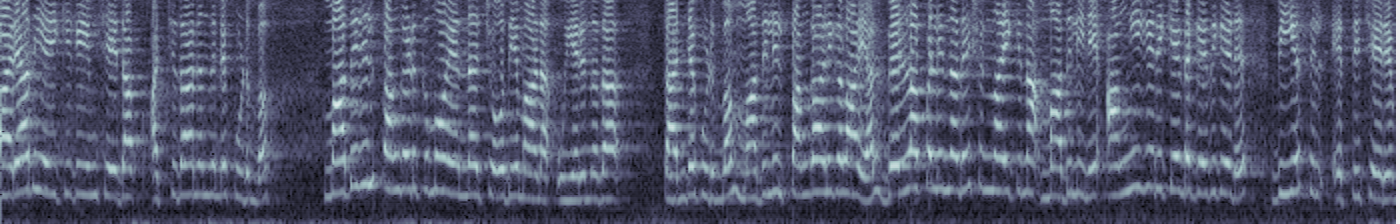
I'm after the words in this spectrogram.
പരാതി അയക്കുകയും ചെയ്ത അച്യുതാനന്ദന്റെ കുടുംബം മതിലിൽ പങ്കെടുക്കുമോ എന്ന ചോദ്യമാണ് ഉയരുന്നത്. തന്റെ കുടുംബം മതിലിൽ പങ്കാളികളായാൽ വെള്ളാപ്പള്ളി നടേശൻ നയിക്കുന്ന മതിലിനെ അംഗീകരിക്കേണ്ട ഗതികേട് വി എസിൽ എത്തിച്ചേരും.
